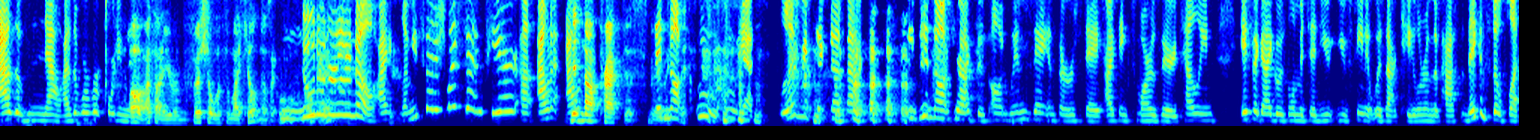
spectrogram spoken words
as of now, as of we're recording this. Oh, I thought you were official with the Mike Hilton. I was like, no, no, okay. no, no, no, no. I let me finish my sentence here. Uh, out, out. Did not practice. may Did not. Ooh, ooh, yes. Let me take that back he did not practice on Wednesday and Thursday. I think tomorrow's very telling. If a guy goes limited, you you've seen it with Zac Taylor in the past. They can still play.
